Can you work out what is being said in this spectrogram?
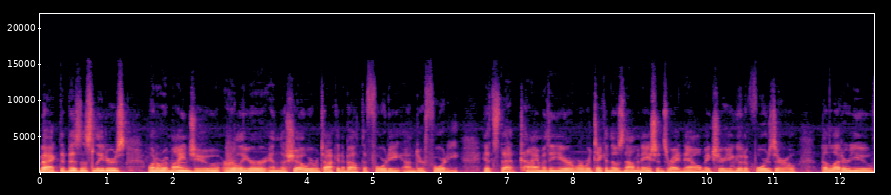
back to Business Leaders. I want to remind you earlier in the show we were talking about the 40 under 40. It's that time of the year where we're taking those nominations right now. Make sure you go to 40 the letter U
